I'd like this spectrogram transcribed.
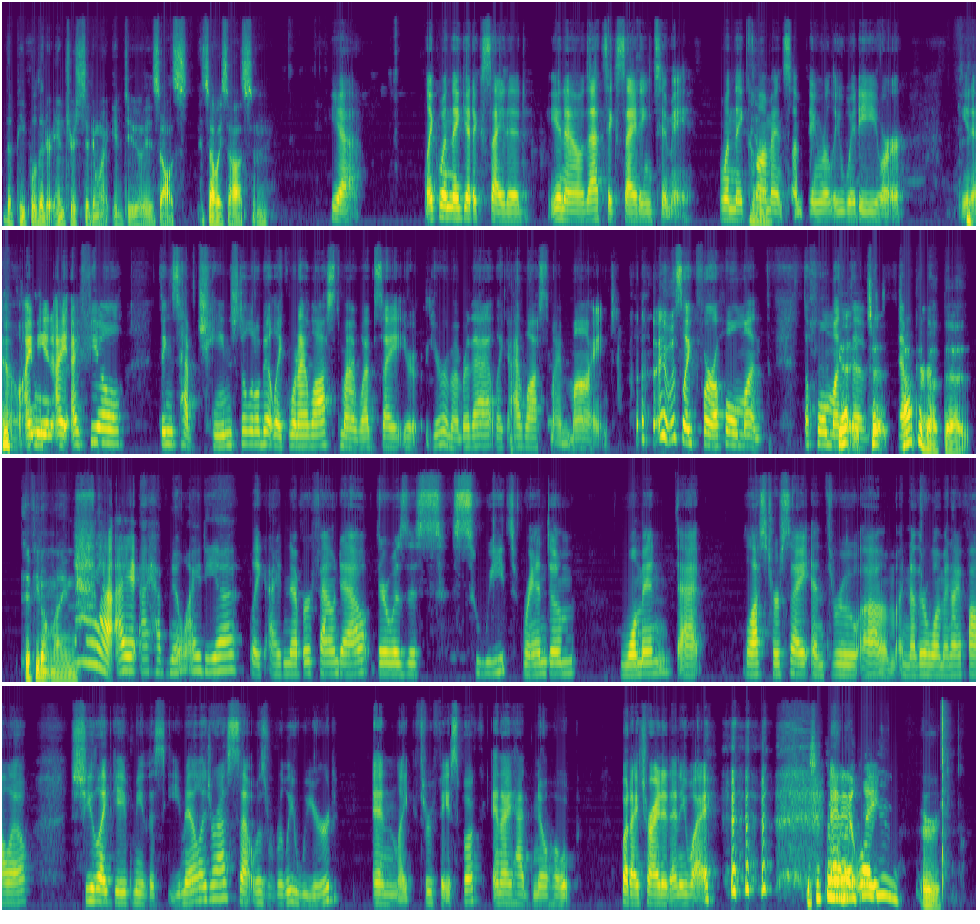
the people that are interested in what you do is all it's always awesome. Yeah. Like when they get excited, you know, that's exciting to me. When they Yeah. comment something really witty or, you know, I mean, I, I feel things have changed a little bit. Like when I lost my website, you you remember that? Like I lost my mind. it was like for a whole month, the whole month Yeah, of to, talk about that if you don't mind. Yeah, I I have no idea. Like I never found out there was this sweet random woman that lost her site and through um another woman I follow, she like gave me this email address that was really weird and like through Facebook and I had no hope, but I tried it anyway. Is it the and one I gave like you, or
